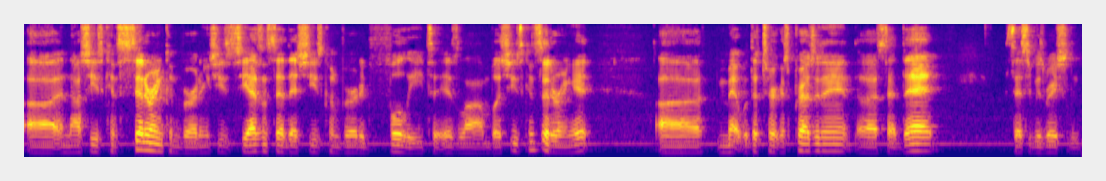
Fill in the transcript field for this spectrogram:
uh, and now she's considering converting. She's she hasn't said that she's converted fully to Islam, but she's considering it. Uh, met with the Turkish president, uh, said that, said she was racially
